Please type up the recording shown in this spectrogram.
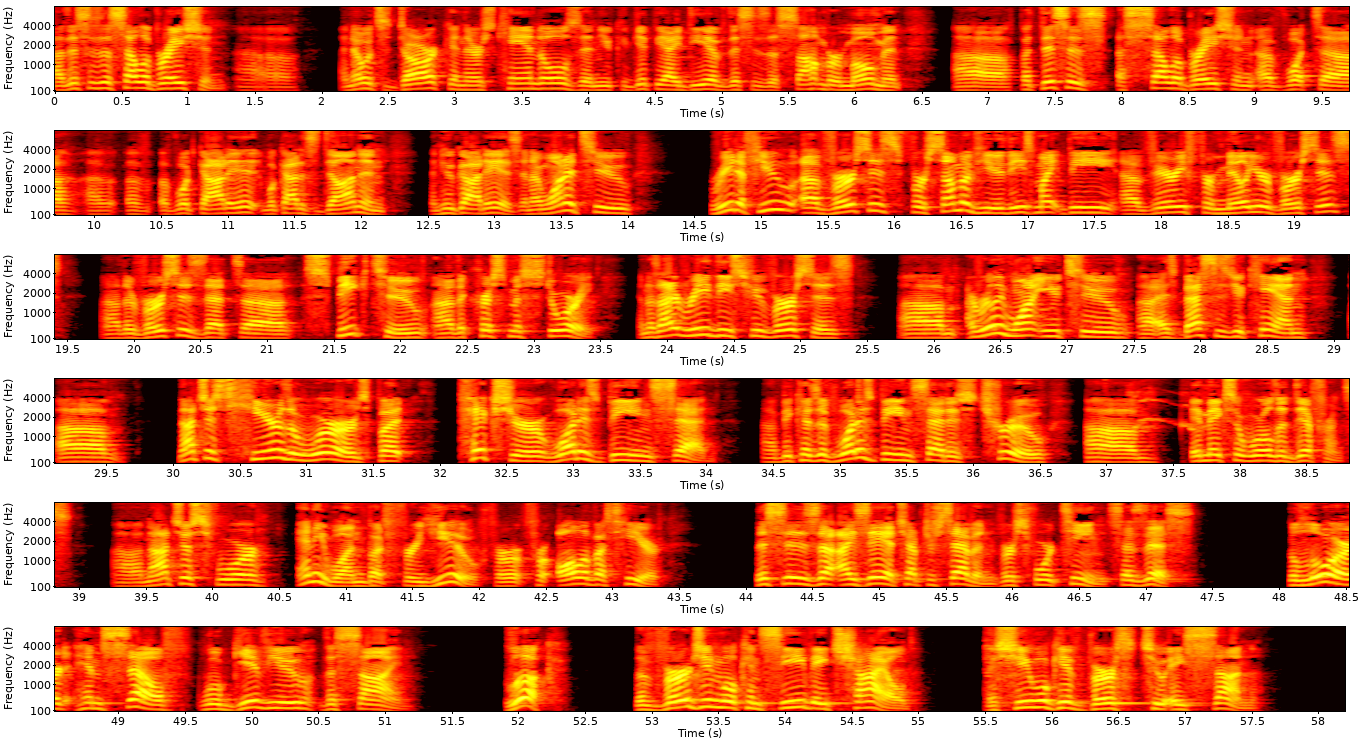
Uh, this is a celebration. Uh, I know it's dark and there's candles, and you could get the idea of this is a somber moment, uh, but this is a celebration of what, uh, of, of, what, God is, what God has done and, and who God is. And I wanted to read a few uh, verses for some of you. These might be uh, very familiar verses. they're verses that speak to the Christmas story. And as I read these few verses, um, I really want you to, as best as you can, not just hear the words, but picture what is being said. Uh, because if what is being said is true, um, it makes a world of difference. Uh, not just for anyone, but for you, for, for all of us here. This is uh, Isaiah chapter 7, verse 14. It says this The Lord himself will give you the sign. Look, the virgin will conceive a child, and she will give birth to a son,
